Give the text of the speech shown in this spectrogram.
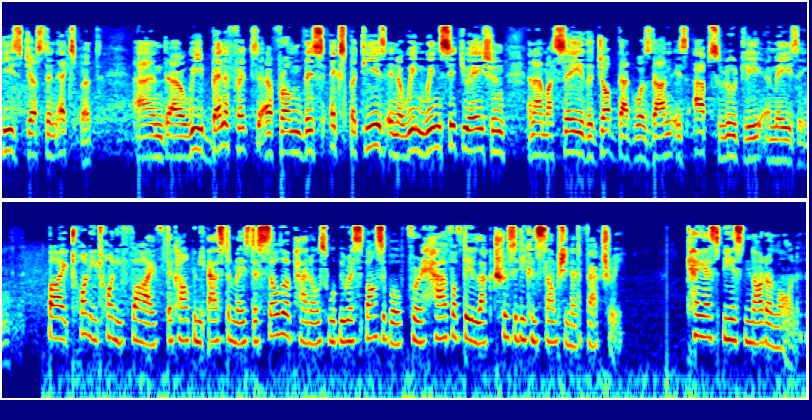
he's just an expert. And uh, we benefit uh, from this expertise in a win-win situation. And I must say the job that was done is absolutely amazing. By 2025, the company estimates the solar panels will be responsible for half of the electricity consumption at the factory. KSB is not alone.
